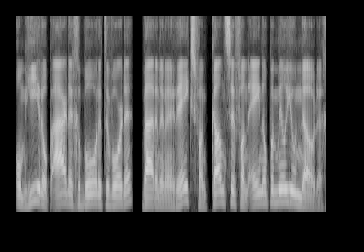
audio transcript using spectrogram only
Om hier op aarde geboren te worden, waren er een reeks van kansen van 1 op een miljoen nodig.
